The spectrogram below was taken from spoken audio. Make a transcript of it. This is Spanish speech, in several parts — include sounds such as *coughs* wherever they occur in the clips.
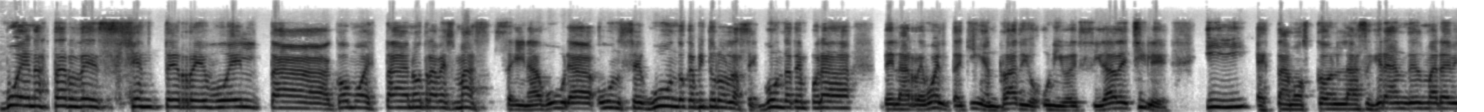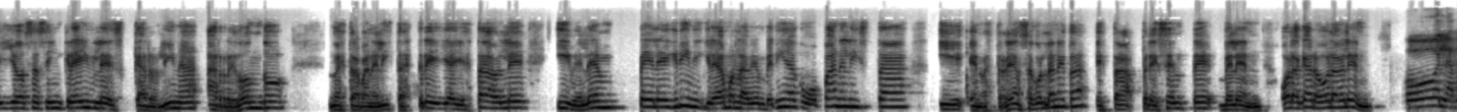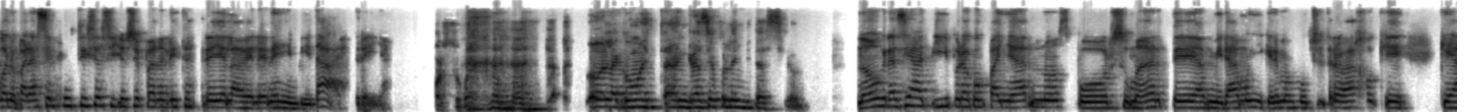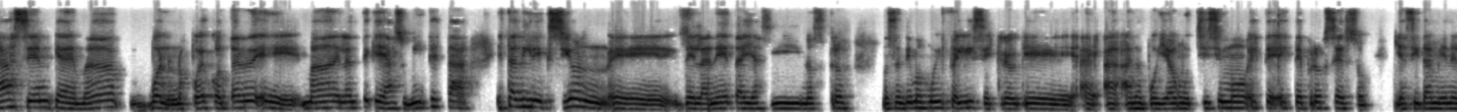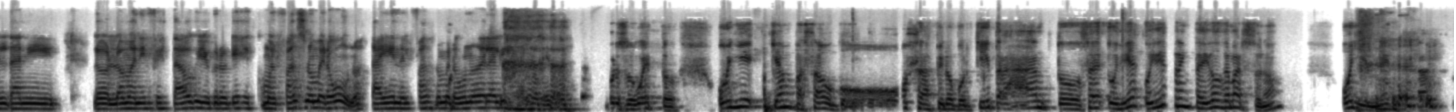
Buenas tardes, gente revuelta. ¿Cómo están? Otra vez más se inaugura un segundo capítulo, la segunda temporada de La Revuelta aquí en Radio Universidad de Chile. Y estamos con las grandes, maravillosas, increíbles Carolina Arredondo nuestra panelista estrella y estable, y Belén Pellegrini, que le damos la bienvenida como panelista, y en nuestra alianza con la neta está presente Belén. Hola, Caro, hola, Belén. Hola, bueno, para hacer justicia, si yo soy panelista estrella, la Belén es invitada estrella. Por supuesto. *laughs* hola, ¿cómo están? Gracias por la invitación. No, gracias a ti por acompañarnos, por sumarte, admiramos y queremos mucho el trabajo que, que hacen, que además, bueno, nos puedes contar eh, más adelante que asumiste esta, esta dirección eh, de la neta y así nosotros nos sentimos muy felices, creo que han apoyado muchísimo este, este proceso y así también el Dani lo, ha manifestado, que yo creo que es como el fans número uno, está ahí en el fans número uno de la lista. La neta. *laughs* Por supuesto. Oye, ¿qué han pasado cosas? ¿Pero por qué tanto? hoy, día, hoy día es 32 de marzo, ¿no? Oye, el mes *laughs*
